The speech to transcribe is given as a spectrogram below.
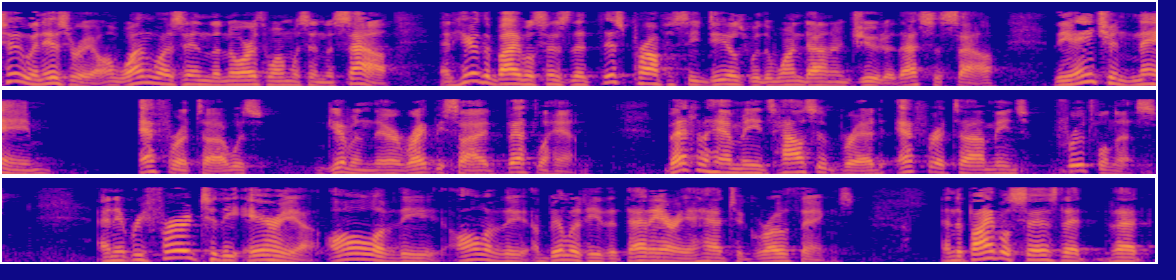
two in Israel, one was in the north, one was in the south. And here the Bible says that this prophecy deals with the one down in Judah. That's the south. The ancient name, Ephratah, was given there right beside Bethlehem. Bethlehem means house of bread. Ephratah means fruitfulness and it referred to the area, all of the, all of the ability that that area had to grow things. And the Bible says that, that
